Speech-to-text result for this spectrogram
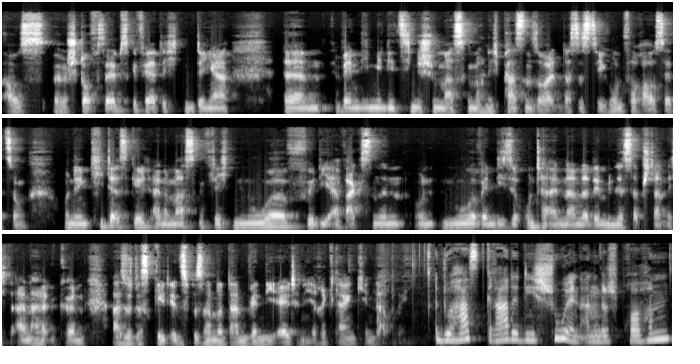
aus äh, Stoff selbst gefertigten Dinger ähm, wenn die medizinischen Masken noch nicht passen sollten. Das ist die Grundvoraussetzung. Und in Kitas gilt eine Maskenpflicht nur für die Erwachsenen und nur, wenn diese untereinander den Mindestabstand nicht einhalten können. Also das gilt insbesondere dann, wenn die Eltern ihre kleinen Kinder bringen. Du hast gerade die Schulen angesprochen.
